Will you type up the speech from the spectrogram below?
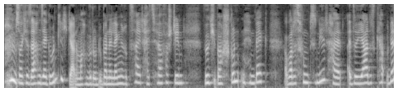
solche Sachen sehr gründlich gerne machen würde und über eine längere Zeit. Heißt Hörverstehen wirklich über Stunden hinweg. Aber das funktioniert halt. Also ja, das kann, ne?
